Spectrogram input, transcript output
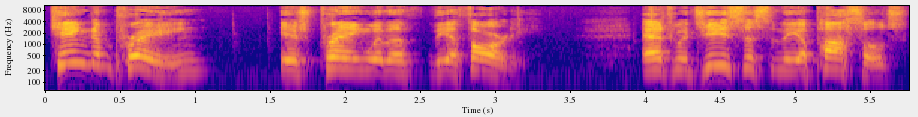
Kingdom praying is praying with the authority. As with Jesus and the apostles,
